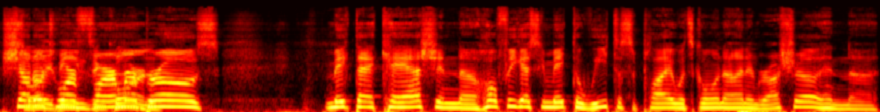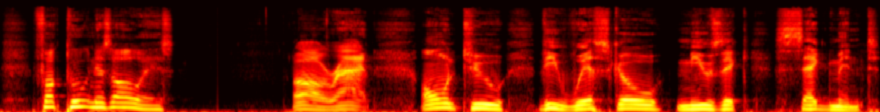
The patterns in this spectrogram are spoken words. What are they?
shout out to our farmer bros. Make that cash, and uh, hopefully you guys can make the wheat to supply what's going on in Russia. And uh, fuck Putin as always. All right, on to the Wisco music segment,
